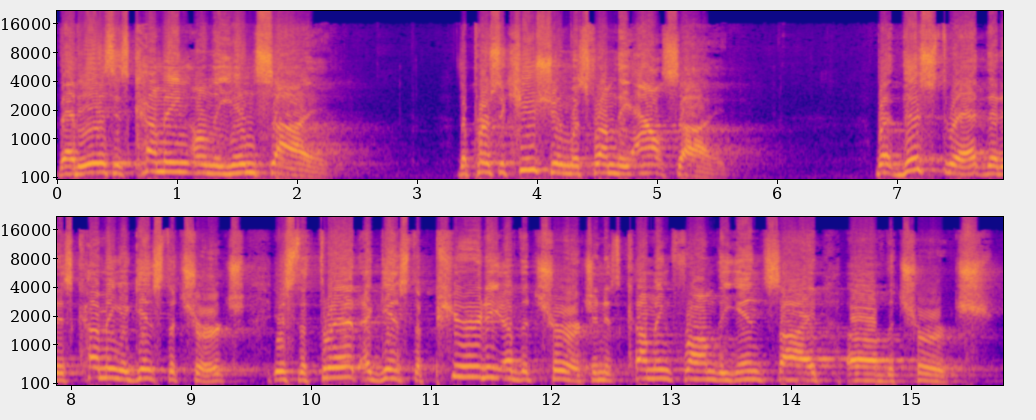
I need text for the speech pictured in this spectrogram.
That is, it's coming on the inside. The persecution was from the outside. But this threat that is coming against the church is the threat against the purity of the church, and it's coming from the inside of the church.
